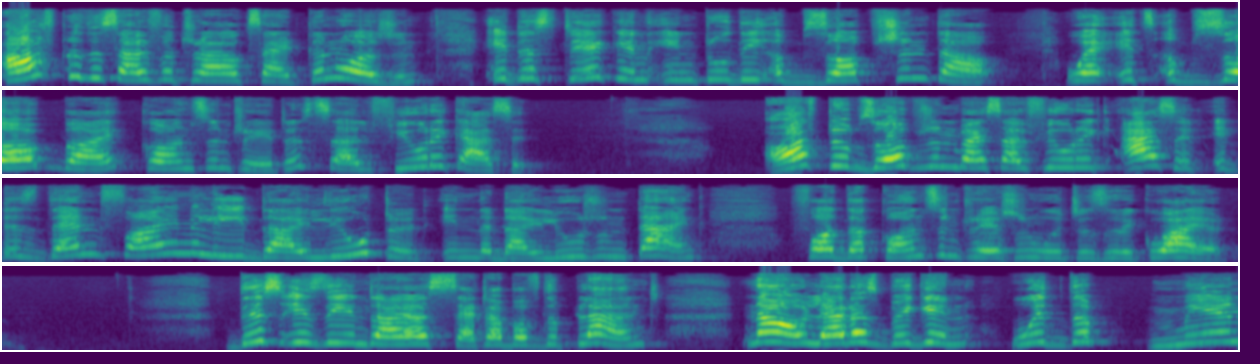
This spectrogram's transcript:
After the sulfur trioxide conversion, it is taken into the absorption tower where it's absorbed by concentrated sulfuric acid. After absorption by sulfuric acid, it is then finally diluted in the dilution tank for the concentration which is required. This is the entire setup of the plant. Now let us begin with the main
